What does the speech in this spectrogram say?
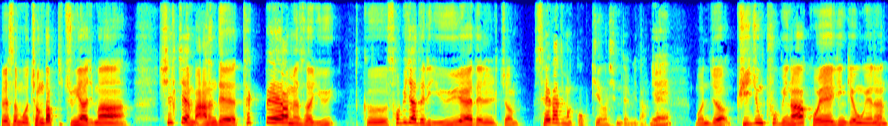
그래서 뭐 정답도 중요하지만 실제 많은데 택배하면서 유, 그 소비자들이 유의해야 될 점 세 가지만 꼭 기억하시면 됩니다. 예. 네. 먼저 귀중품이나 고액인 경우에는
